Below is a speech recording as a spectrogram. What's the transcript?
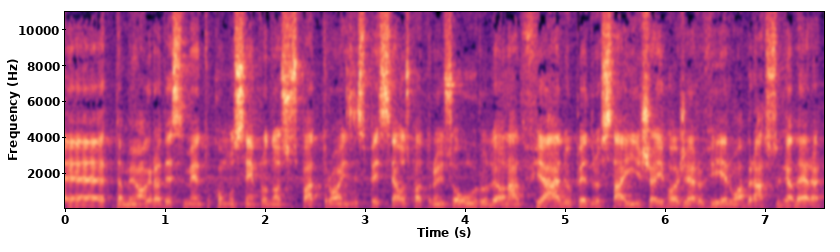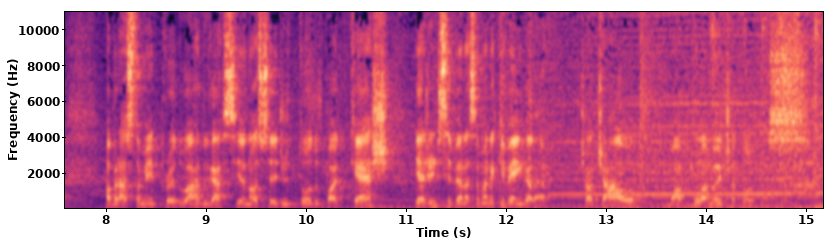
É, também um agradecimento, como sempre, aos nossos patrões, em especial os patrões Ouro, Leonardo Fialho, Pedro Saíja e Rogério Vieira. Um abraço, galera. Um abraço também pro Eduardo Garcia, nosso editor do podcast. E a gente se vê na semana que vem, galera. Tchau, tchau. Uma boa noite a todos.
